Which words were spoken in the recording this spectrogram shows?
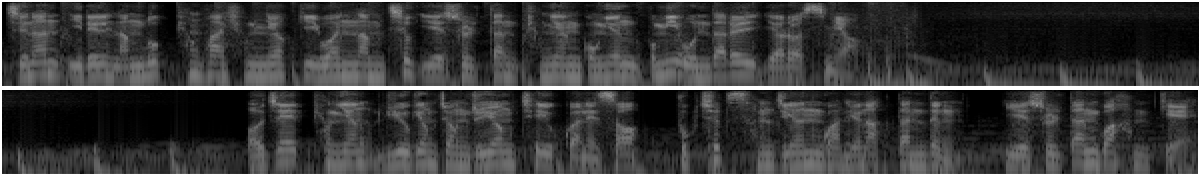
지난 1일 남북평화협력기원 남측 예술단 평양공연 봄이 온다를 열었으며 어제 평양 류경 정주영 체육관에서 북측 삼지연 관현악단 등 예술단과 함께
